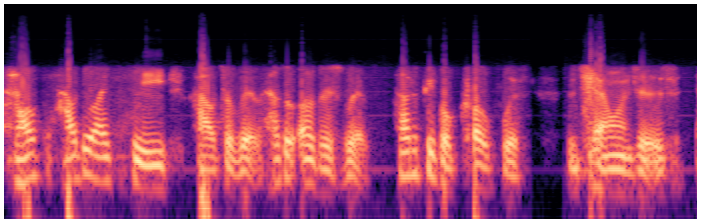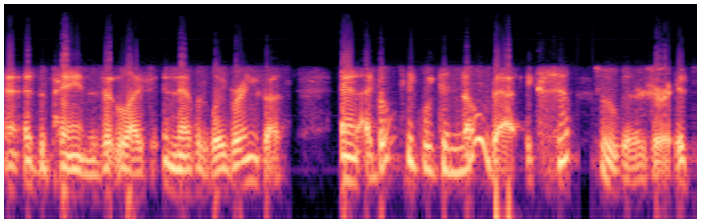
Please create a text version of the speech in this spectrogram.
How, how do I see how to live? How do others live? How do people cope with the challenges and the pains that life inevitably brings us? And I don't think we can know that except through literature. It's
